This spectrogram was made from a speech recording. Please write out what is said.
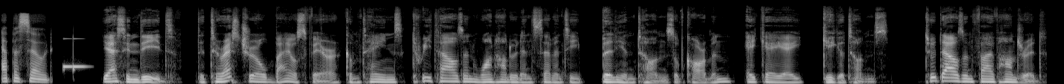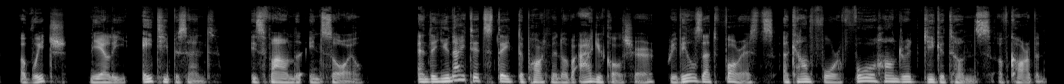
episode. Yes, indeed. The terrestrial biosphere contains 3,170 billion tons of carbon, aka gigatons, 2,500 of which, nearly 80%, is found in soil. And the United States Department of Agriculture reveals that forests account for 400 gigatons of carbon.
